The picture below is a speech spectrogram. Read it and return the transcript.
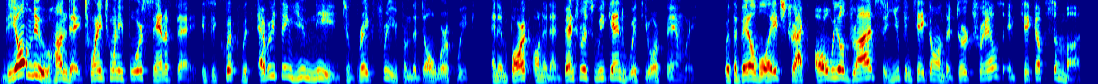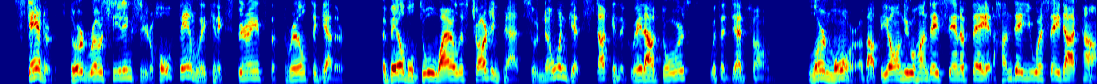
The all new Hyundai 2024 Santa Fe is equipped with everything you need to break free from the dull work week and embark on an adventurous weekend with your family with available HTRAC all-wheel drive so you can take on the dirt trails and kick up some mud. Standard third row seating so your whole family can experience the thrill together. Available dual wireless charging pads so no one gets stuck in the great outdoors with a dead phone. Learn more about the all-new Hyundai Santa Fe at hyundaiusa.com.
